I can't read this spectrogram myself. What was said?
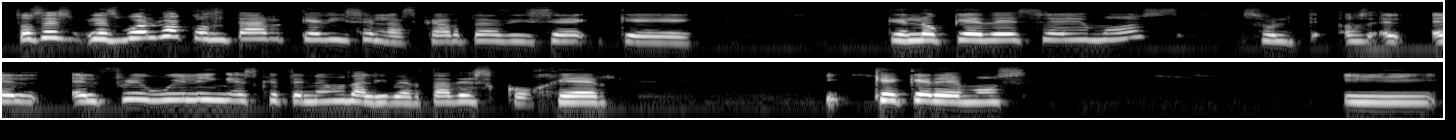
entonces les vuelvo a contar qué dicen las cartas. Dice que, que lo que deseemos, el, el free willing es que tenemos la libertad de escoger qué queremos y,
